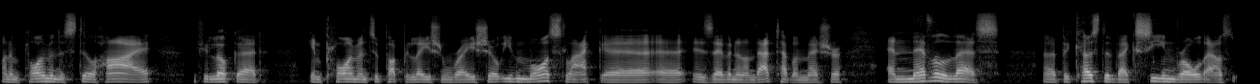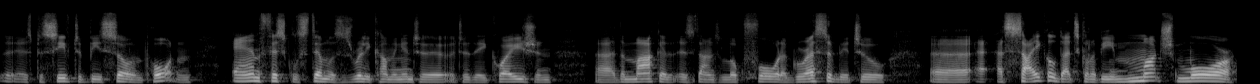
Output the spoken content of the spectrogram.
unemployment is still high. If you look at employment to population ratio, even more slack uh, uh, is evident on that type of measure. And nevertheless, uh, because the vaccine rollout is perceived to be so important and fiscal stimulus is really coming into to the equation, uh, the market is starting to look forward aggressively to uh, a cycle that's going to be much more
